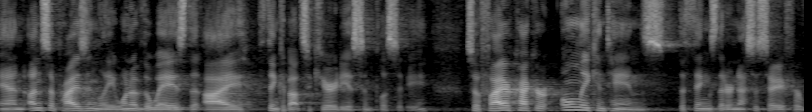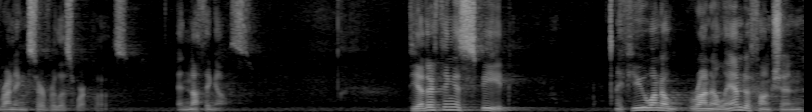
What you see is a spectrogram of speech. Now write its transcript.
And unsurprisingly, one of the ways that I think about security is simplicity. So Firecracker only contains the things that are necessary for running serverless workloads, and nothing else. The other thing is speed. If you want to run a Lambda function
